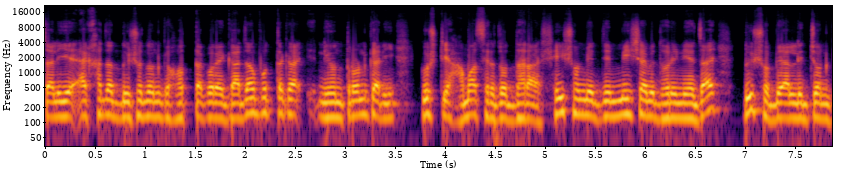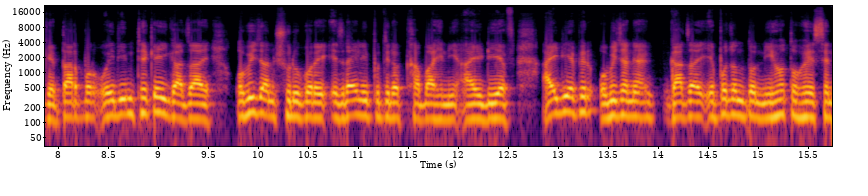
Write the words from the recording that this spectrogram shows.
চালিয়ে এক হাজার দুইশো জনকে হত্যা করে গাজা উপত্যকা নিয়ন্ত্রণকারী গোষ্ঠী হামাসের যোদ্ধারা সেই সঙ্গে জিম্মি হিসাবে ধরে নিয়ে যায় দুইশো বিয়াল্লিশ জনকে। তারপর ওই দিন থেকেই গাজায় অভিযান শুরু করে ইসরায়েলি প্রতিরক্ষা বাহিনী আইডিএফ। আইডিএফের অভিযানে গাজায় এ পর্যন্ত নিহত হয়েছেন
